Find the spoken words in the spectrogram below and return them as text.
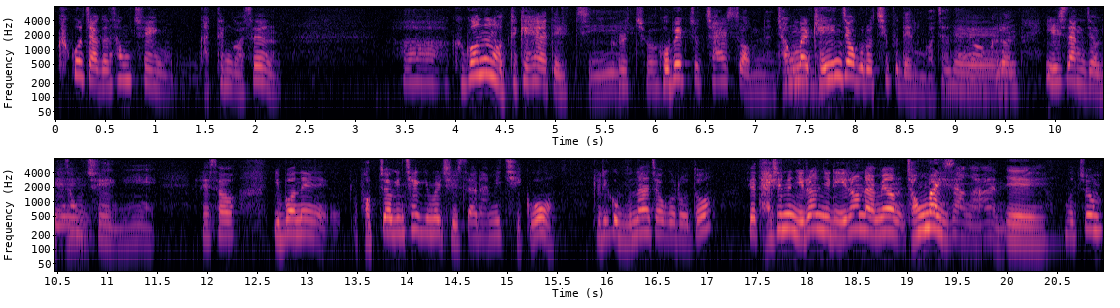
크고 작은 성추행 같은 것은 아, 그거는 어떻게 해야 될지. 그렇죠. 고백조차 할 수 없는, 정말 음. 개인적으로 치부되는 거잖아요. 네. 그런 일상적인 네. 성추행이. 그래서 이번에 법적인 책임을 질 사람이 지고, 그리고 문화적으로도 다시는 이런 일이 일어나면 정말 이상한, 네. 뭐좀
